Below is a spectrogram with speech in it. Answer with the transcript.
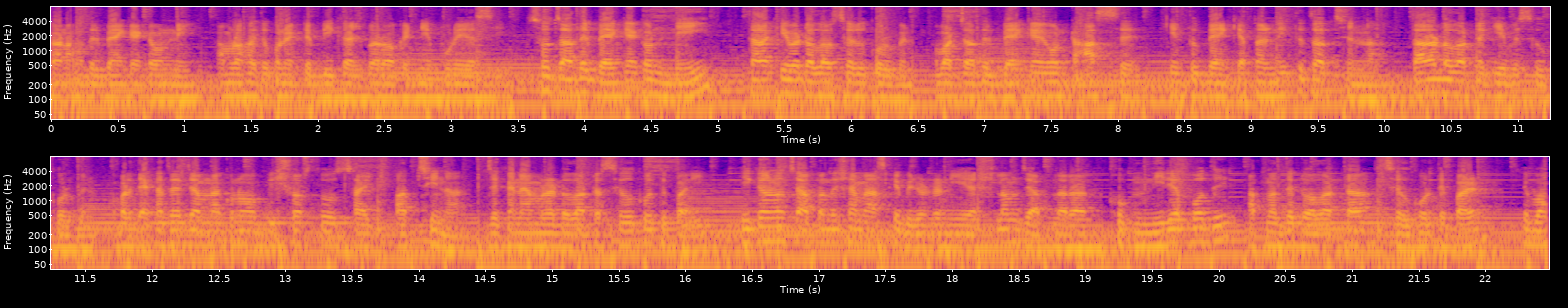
কারণ আমাদের ব্যাংক অ্যাকাউন্ট নেই। আমরা হয়তো কোনো একটা বিকাশ বা রকেট নিয়ে পড়ে আছি। সো যাদের ব্যাংক অ্যাকাউন্ট নেই তারা কীভাবে ডলার সেল করবেন? আবার যাদের ব্যাংক অ্যাকাউন্ট আছে, কিন্তু ব্যাংকে আপনারা নিতে চাচ্ছেন না, তারা ডলারটা কীভাবে সেল করবেন? আবার দেখা যায় যে আমরা কোনো বিশ্বস্ত সাইট পাচ্ছি না, যেখানে আমরা ডলারটা সেল করতে পারি। এই কারণে হচ্ছে আপনাদের সামনে আজকে ভিডিওটা নিয়ে আসলাম যে আপনারা খুব নিরাপদে আপনাদের ডলারটা সেল করতে পারেন এবং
